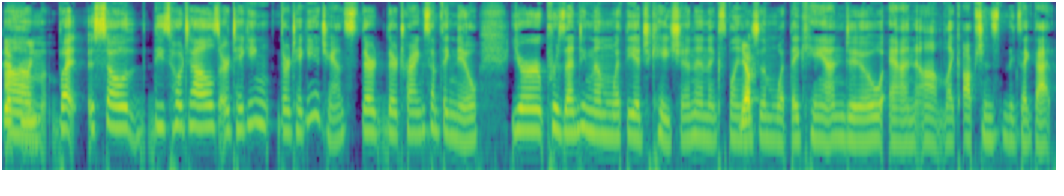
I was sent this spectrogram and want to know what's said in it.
Definitely. Um, but so these hotels are taking they're taking a chance. They're they're trying something new. You're presenting them with the education and explaining yep. to them what they can do and um, like options and things like that.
